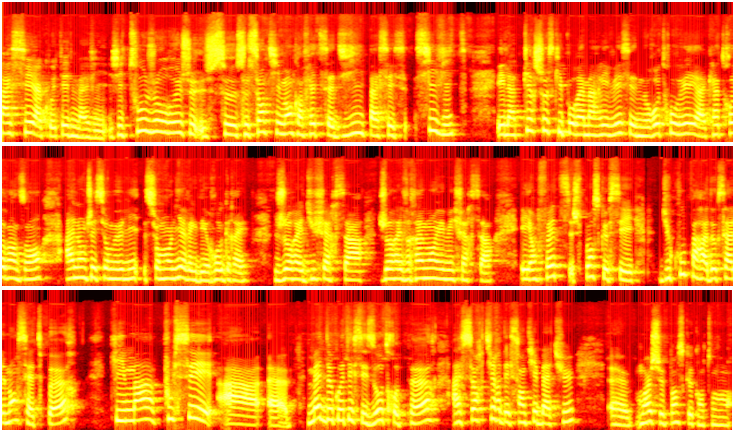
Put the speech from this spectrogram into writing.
passer à côté de ma vie. J'ai toujours eu ce, ce sentiment qu'en fait cette vie passait si vite et la pire chose qui pourrait m'arriver, c'est de me retrouver à 80 ans allongée sur, lit, sur mon lit avec des regrets. J'aurais dû faire ça, j'aurais vraiment aimé faire ça. Et en fait, je pense que c'est du coup paradoxalement cette peur qui m'a poussé à euh, mettre de côté ces autres peurs, à sortir des sentiers battus. Euh, moi, je pense que quand on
